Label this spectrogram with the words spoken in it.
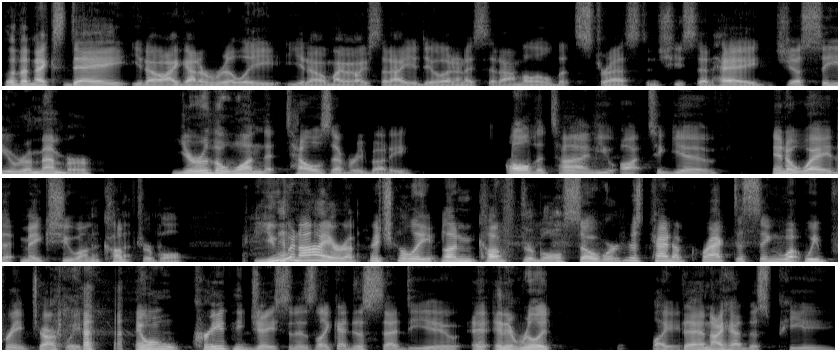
so the next day you know i got a really you know my wife said how you doing and i said i'm a little bit stressed and she said hey just so you remember you're the one that tells everybody all the time you ought to give in a way that makes you uncomfortable you and I are officially uncomfortable. So we're just kind of practicing what we preach, aren't we? and what crazy, Jason, is like I just said to you, and it really, like, then I had this piece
